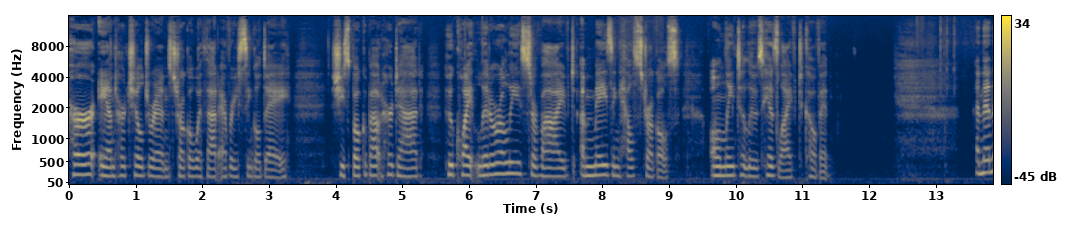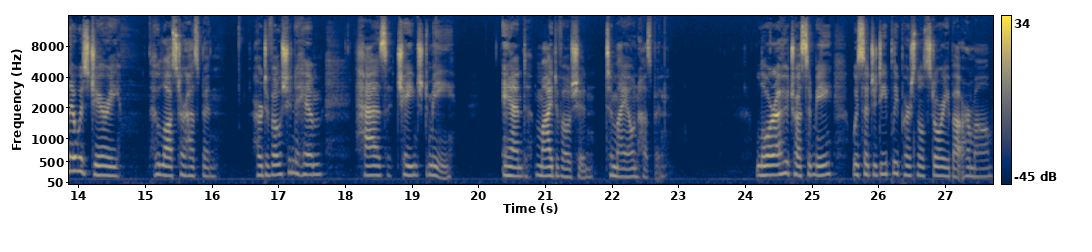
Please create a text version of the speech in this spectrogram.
Her and her children struggle with that every single day. She spoke about her dad, who quite literally survived amazing health struggles, only to lose his life to COVID. And then there was Jerry, who lost her husband. Her devotion to him has changed me and my devotion to my own husband. Laura, who trusted me with such a deeply personal story about her mom.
